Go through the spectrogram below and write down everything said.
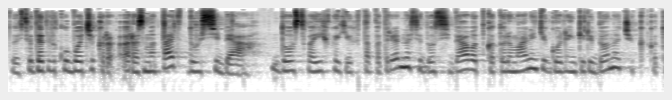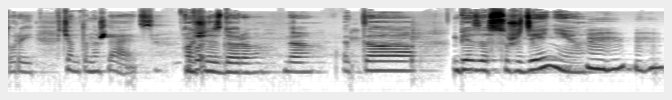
То есть вот этот клубочек размотать до себя, до своих каких-то потребностей, до себя, вот который маленький голенький ребеночек, который в чем-то нуждается. Очень вот. здорово, да. Это без осуждения. Угу, угу.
